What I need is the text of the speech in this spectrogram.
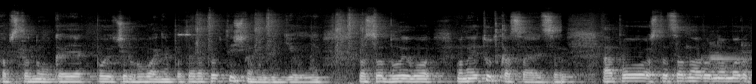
обстановка як по чергуванням по терапевтичному відділенні, особливо вона і тут касається. А по стаціонару номер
